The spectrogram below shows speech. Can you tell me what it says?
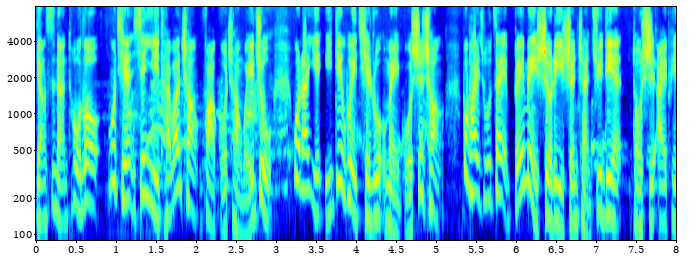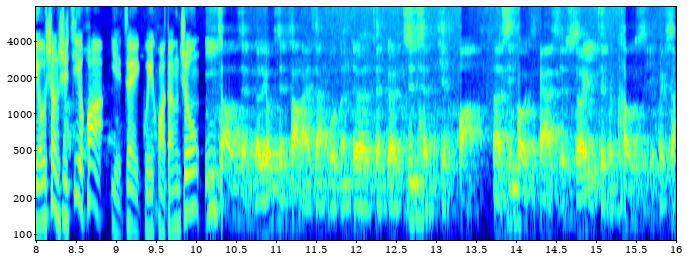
杨思南透露，目前先以台湾厂、法国厂为主，未来也一定会切入美国市场，不排除在北美设立生产据点。同时，IPO 上市计划也在规划当中。依照整个流程上来讲，我们的整个制程简化，那 simple space，所以整个 cost 也会下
